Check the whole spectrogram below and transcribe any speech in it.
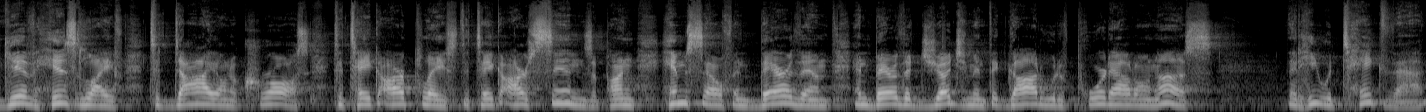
give his life to die on a cross, to take our place, to take our sins upon himself and bear them, and bear the judgment that God would have poured out on us, that he would take that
